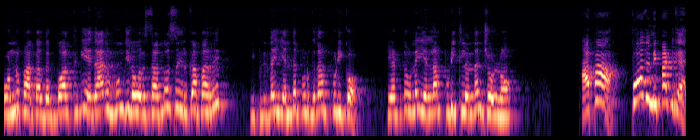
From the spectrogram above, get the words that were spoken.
பொண்ணு பார்க்கறதுக்கு போறதுக்கு ஏதாவது மூஞ்சில ஒரு சந்தோஷம் இருக்கா பாரு. இப்படிதான் எந்த பொண்ணுக்கு தான் பிடிக்கும். எடுத்த எல்லாம் பிடிக்கலன்னு தான் சொல்லும். அப்பா போதும் நிப்பாட்டுங்க.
